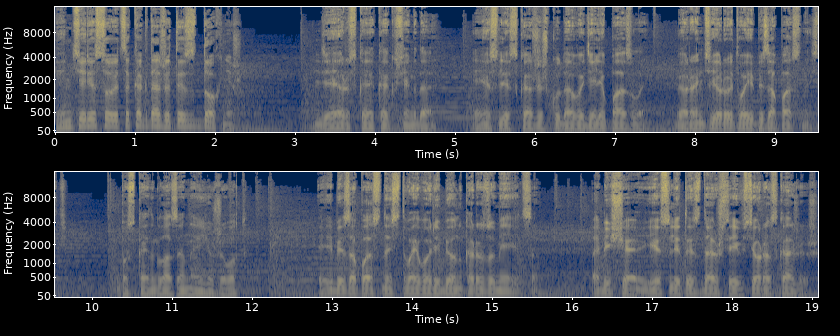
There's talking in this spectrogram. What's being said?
«Интересуется, когда же ты сдохнешь?» «Дерзкая, как всегда. Если скажешь, куда вы дели пазлы, гарантирую твою безопасность». Пускает глаза на ее живот. «И безопасность твоего ребенка, разумеется. Обещаю, если ты сдашься и все расскажешь,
